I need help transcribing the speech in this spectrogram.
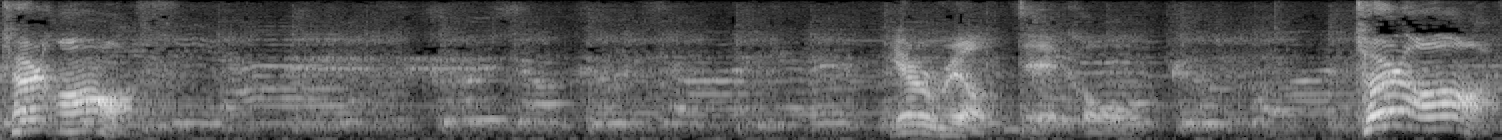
Turn off. You're a real dickhole. Turn off.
